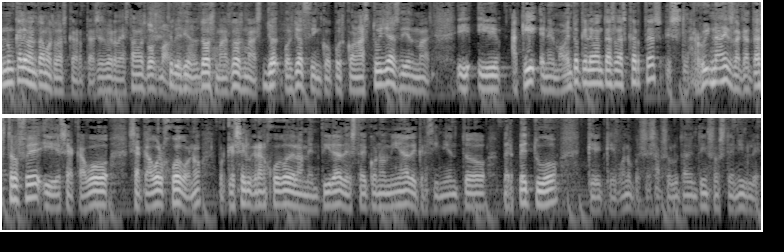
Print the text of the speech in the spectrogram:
nunca levantamos las cartas, es verdad, estamos dos más, diciendo dos más, dos más, yo, pues yo cinco, pues con las tuyas diez más. Y, y aquí, en el momento que levantas las cartas, es la ruina, es la catástrofe y se acabó, se acabó el juego, ¿no? Porque es el gran juego de la mentira de esta economía de crecimiento perpetuo que, bueno, pues es absolutamente insostenible.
